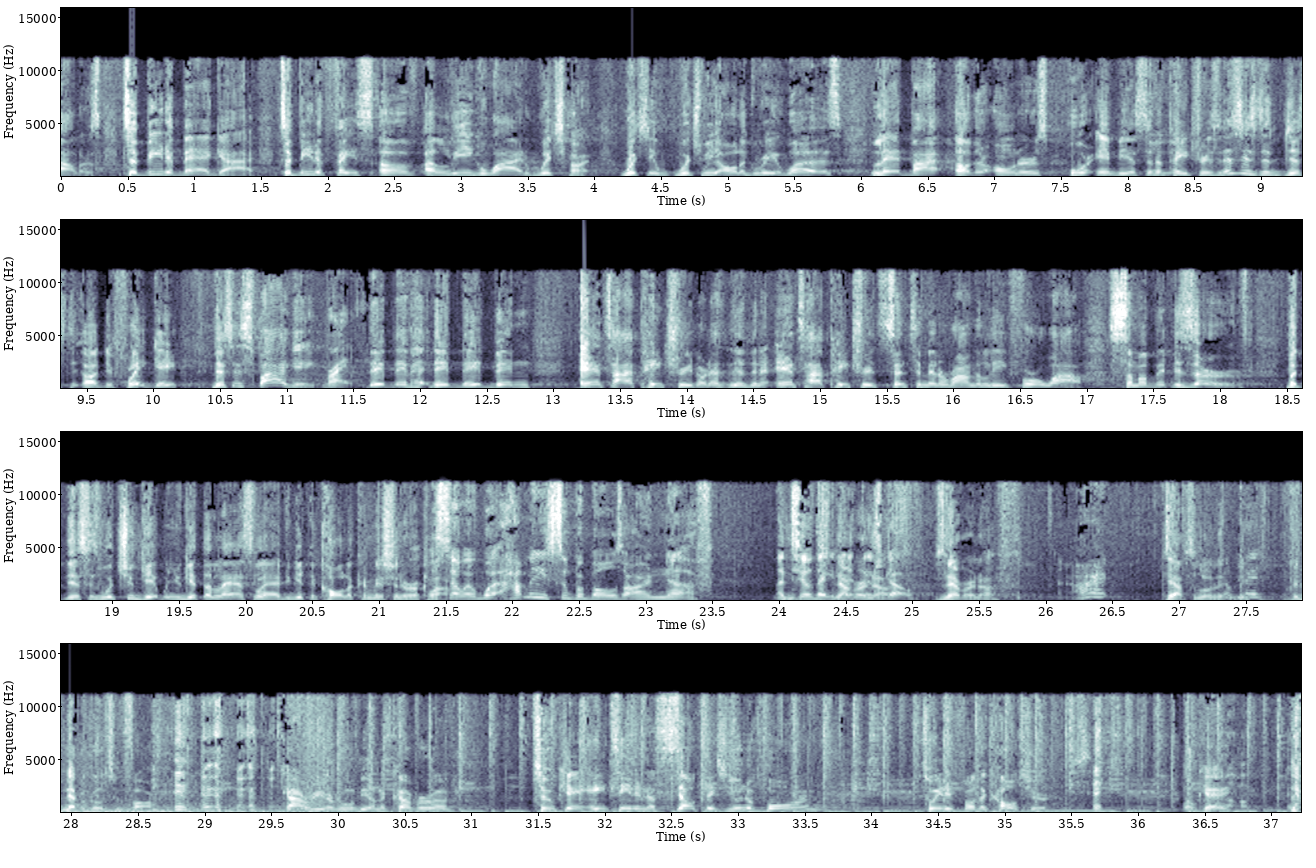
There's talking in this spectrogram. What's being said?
to be the bad guy, to be the face of a league-wide witch hunt, which it, which we all agree it was, led by other owners who were envious of the Patriots. And this isn't just uh, Deflategate. This is Spygate. Right. They've, they've, they've, they've been anti-patriot, or there's been an anti-patriot sentiment around the league for a while. Some of it deserved, but this is what you get when you get the last laugh. You get to call a commissioner a clown. So, what, how many Super Bowls are enough until they it's let never this enough. go? It's never enough. All right. Absolutely. Okay. You could never go too far. Kyrie Irving will be on the cover of 2K18 in a Celtics uniform. Tweeted for the culture. Okay.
